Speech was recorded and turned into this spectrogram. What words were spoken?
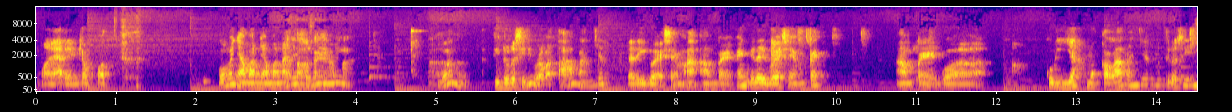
mulai ada yang copot. Gue mah nyaman-nyaman aja Nggak tahu soalnya kayak ini. gue tidur di sini berapa tahun anjir? Dari gue SMA sampai eh dari gue SMP sampai gue kuliah mau kelar anjir gue tidur sini.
